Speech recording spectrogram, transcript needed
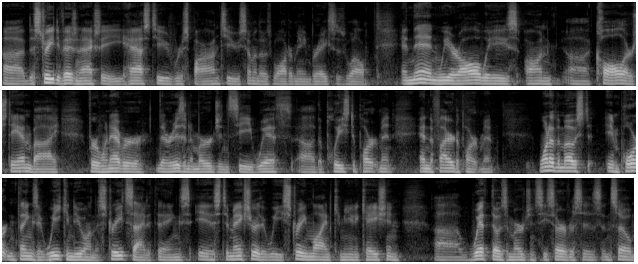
uh, the street division actually has to respond to some of those water main breaks as well. And then we are always on uh, call or standby for whenever there is an emergency with uh, the police department and the fire department one of the most important things that we can do on the street side of things is to make sure that we streamline communication uh, with those emergency services. And so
